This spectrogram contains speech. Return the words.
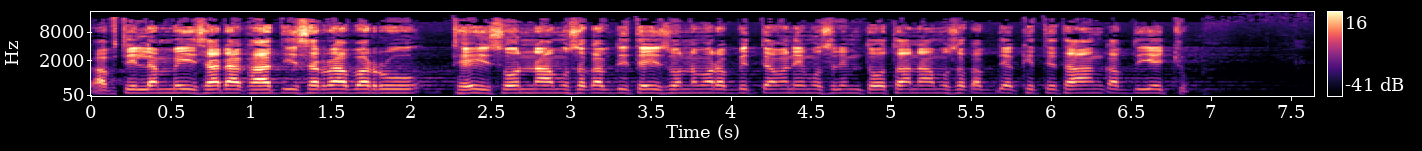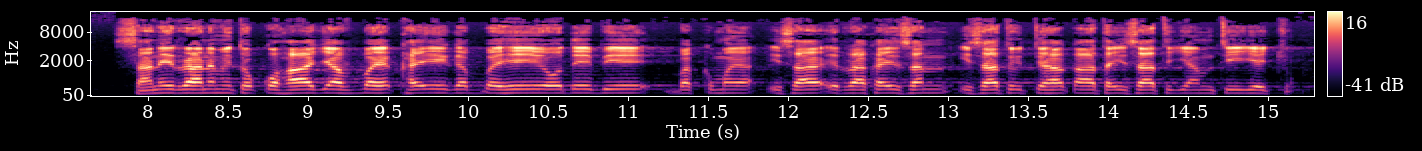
qabxiin lammee isaadha kaatii isarraa barruu teeysoon naamusa qabdi teeysoon nama rabbitti amanee muslimtoota naamusa qabdi akkitti ta'an qabdi jechu san irraa namni tokko haajaaf ka'ee gabbahee yoo deebi'ee bakkuma isaa irraa ka'e san isaatu itti haqaata isaati jamtii jechuudha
